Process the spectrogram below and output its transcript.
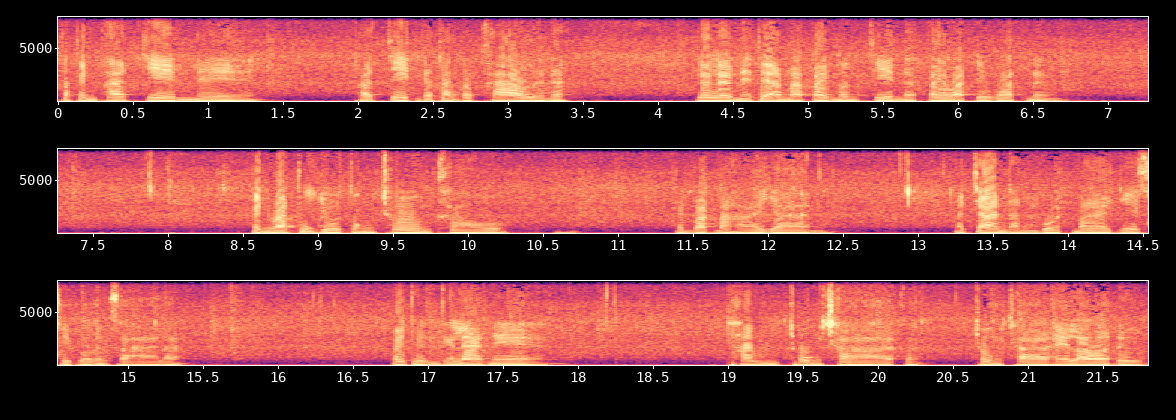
ถ้าเป็นพระจีนนี่ พระจีนก็ทำกับข้าวเลยนะเลยๆนี่แต่มาไปเมืองจีนนะไปวัดอยู่วัดหนึ่ง เป็นวัดที่อยู่ตรงเชิงเขา เป็นวัดมหายาน อาจารย์ท่านบวชมายี่สิบกว่าพรรษาแล้ว ไปถึงที่แรกเนี่ย ท่านชงชาก่อน ชงชาให้เราดื่ม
